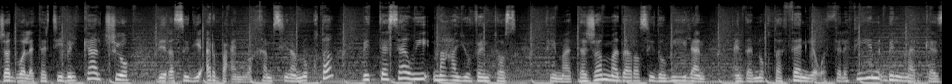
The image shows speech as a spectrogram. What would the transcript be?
جدول ترتيب الكالتشيو برصيد 54 نقطة بالتساوي مع يوفنتوس فيما تجمد رصيد ميلان عند النقطة الثانية والثلاثين بالمركز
